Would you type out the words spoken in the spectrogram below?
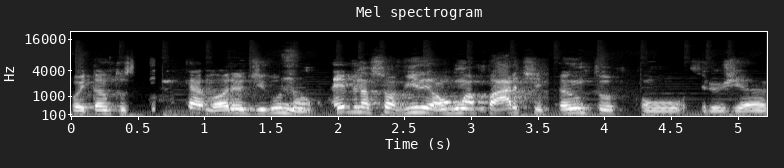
Foi tanto sim que agora eu digo não. Teve na sua vida alguma parte, tanto como cirurgiã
